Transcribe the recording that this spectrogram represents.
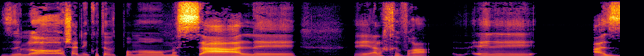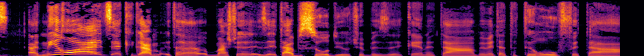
זה לא שאני כותבת פה מסע על, אה, אה, על החברה. אה, אז אני רואה את זה כגם, את, ה, משהו, זה, את האבסורדיות שבזה, כן? את ה, באמת את הטירוף, את ה...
